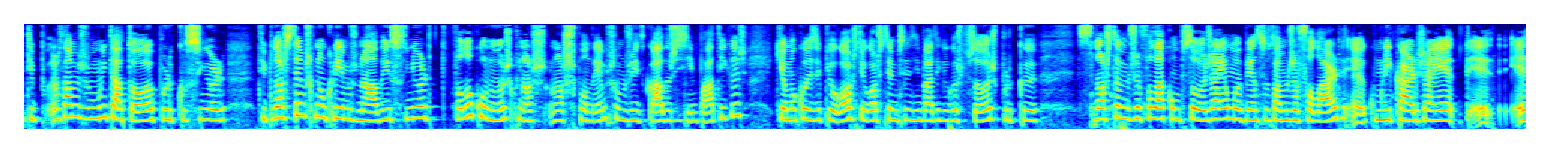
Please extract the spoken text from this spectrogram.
tipo, nós estávamos muito à toa porque o senhor, tipo, nós dissemos que não queríamos nada e o senhor falou connosco, nós, nós respondemos, fomos educadas e simpáticas, que é uma coisa que eu gosto, eu gosto sempre de ser simpática com as pessoas porque se nós estamos a falar com pessoas já é uma benção, estamos a falar, é, comunicar já é, é, é,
